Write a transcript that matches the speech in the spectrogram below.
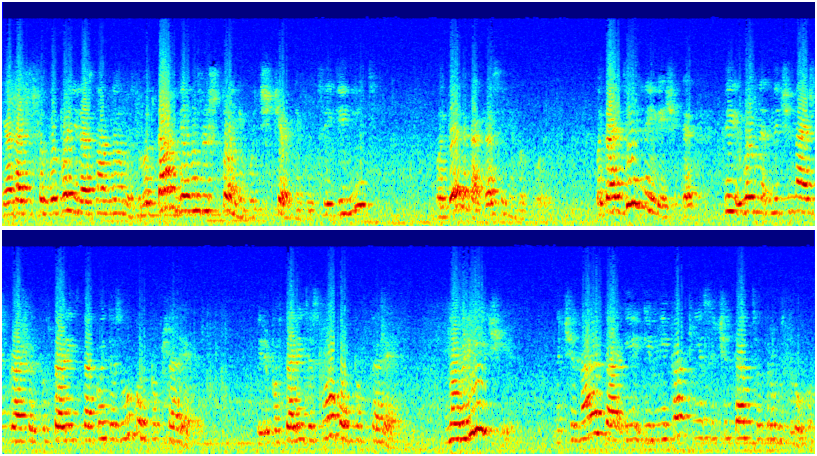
я хочу, чтобы вы поняли основную мысль. Вот там, где нужно что-нибудь с чем-нибудь соединить, вот это как раз и не выходит. Вот отдельные вещи, ты его начинаешь спрашивать, повторите такой-то звук, он повторяет. Или повторите слово, он повторяет. Но в речи начинают а, и, им никак не сочетаться друг с другом.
